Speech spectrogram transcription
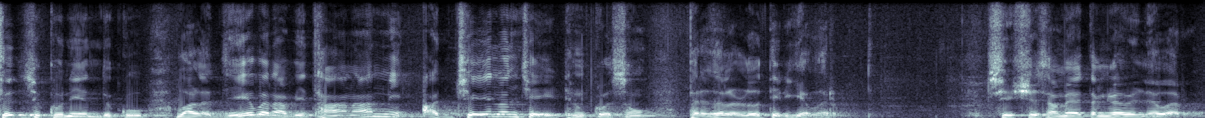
తెలుసుకునేందుకు వాళ్ళ జీవన విధానాన్ని అధ్యయనం చేయటం కోసం ప్రజలలో తిరిగేవారు. శిష్య సమేతంగా వెళ్ళేవారు.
